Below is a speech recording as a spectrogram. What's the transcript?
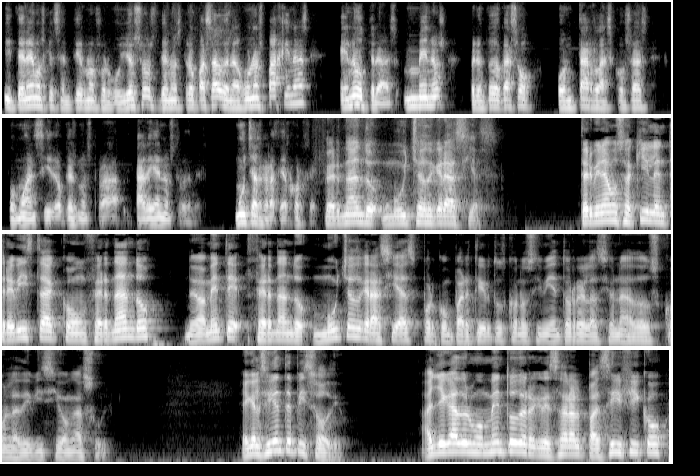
y tenemos que sentirnos orgullosos de nuestro pasado en algunas páginas, en otras menos, pero en todo caso contar las cosas como han sido, que es nuestra tarea y nuestro deber. Muchas gracias, Jorge. Fernando, muchas gracias. Terminamos aquí la entrevista con Fernando. Nuevamente, Fernando, muchas gracias por compartir tus conocimientos relacionados con la División Azul. En el siguiente episodio, ha llegado el momento de regresar al Pacífico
